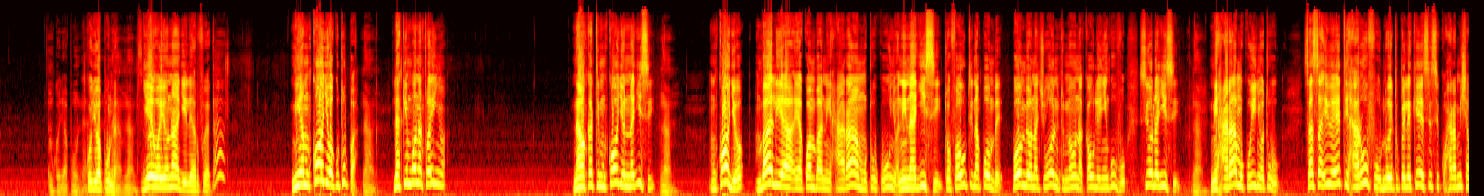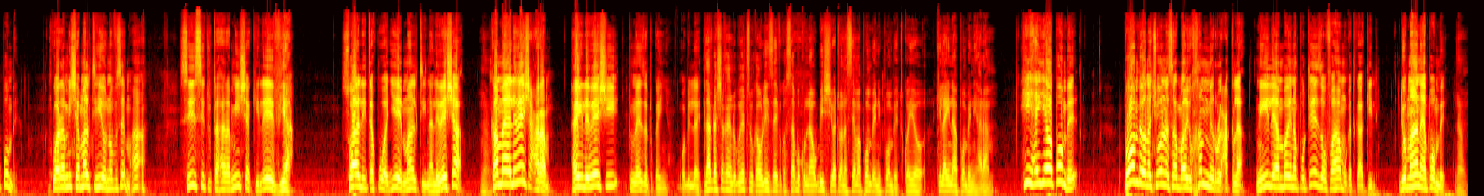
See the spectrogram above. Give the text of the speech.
mkojo wa punda. mkojo wa punda? Je waionaje ile harufu yake? Ni ya mkojo wa kutupa. Naam, lakini mbona twainywa? Na wakati mkojo ni najisi. Naam, mkojo mbali ya, ya kwamba ni haramu tu kuunywa ni najisi tofauti na pombe. Pombe wanachuoni tumeona kauli yenye nguvu sio najisi. Naam, ni haramu kuinywa tu. Sasa iwe eti harufu ndo itupelekee sisi kuharamisha pombe kuharamisha malti hiyo unavyosema? Sisi tutaharamisha kilevya. Swali itakuwa je malti inalewesha? Naam. kama yalewesha haramu. Haileweshi tunaweza tukainywa. Wabillahi labda shaka ndugu yetu kauliza hivi kwa sababu kuna ubishi watu wanasema pombe ni pombe tu kwa hiyo kila aina ya pombe ni haramu. Hii haijawa pombe. Pombe wanachuona sama yuhamiru laqla ni ile ambayo inapoteza ufahamu katika akili. Ndio maana ya pombe. Naam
